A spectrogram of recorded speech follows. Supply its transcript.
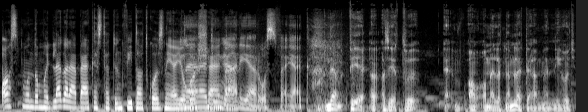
azt mondom, hogy legalább elkezdhetünk vitatkozni a jogosságán. Ne már ilyen rossz fejek. Nem, azért amellett nem lehet elmenni, hogy,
